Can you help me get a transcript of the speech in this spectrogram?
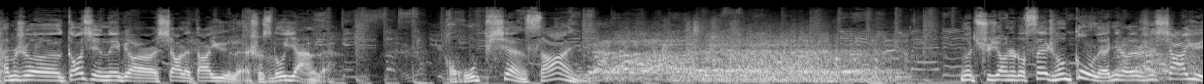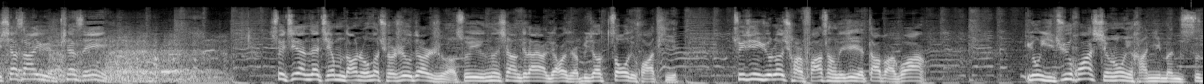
他们说高新那边下了大雨了，说是都淹了。胡骗啥呢？我曲江这都晒成狗了，你知道这是下雨下啥雨？骗谁？所以今天在节目当中，我确实有点热，所以我想给大家聊一点比较燥的话题。最近娱乐圈发生的这些大八卦。用一句话形容一下你们是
